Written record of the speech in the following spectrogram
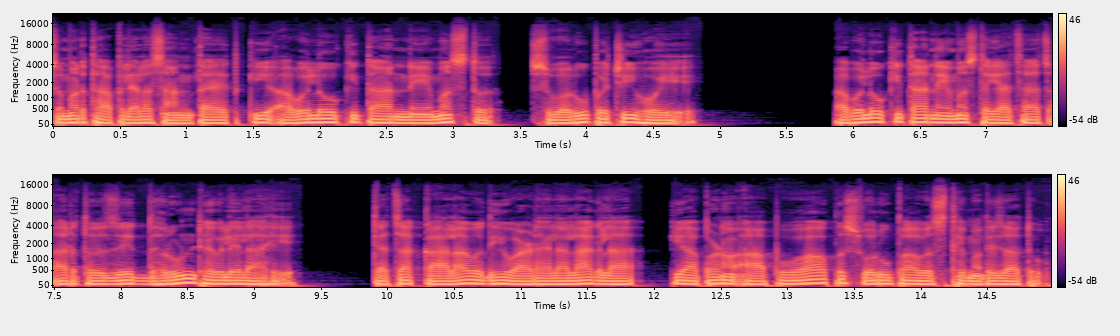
समर्थ आपल्याला सांगतायत की अवलोकिता नेमस्त स्वरूपची होय. अवलोकिता नेमस्त याचाच अर्थ जे धरून ठेवलेला आहे त्याचा कालावधी वाढायला लागला की आपण आपोआप स्वरूपावस्थेमध्ये जातो.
